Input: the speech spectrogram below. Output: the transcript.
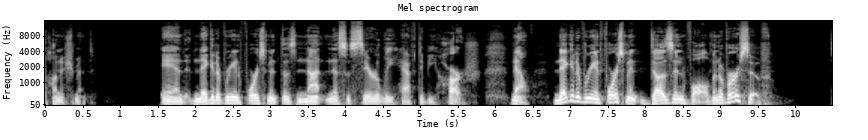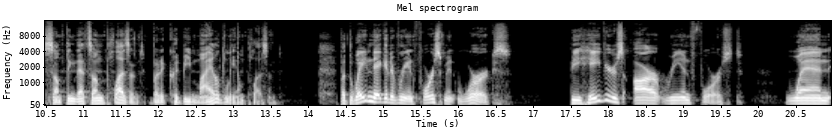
punishment. And negative reinforcement does not necessarily have to be harsh. Now, negative reinforcement does involve an aversive, something that's unpleasant, but it could be mildly unpleasant. But the way negative reinforcement works, behaviors are reinforced when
